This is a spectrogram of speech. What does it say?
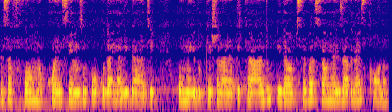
Dessa forma, conhecemos um pouco da realidade por meio do questionário aplicado e da observação realizada na escola.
